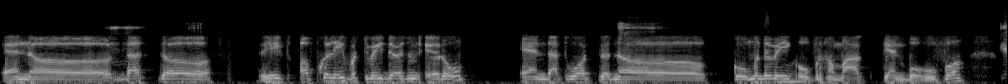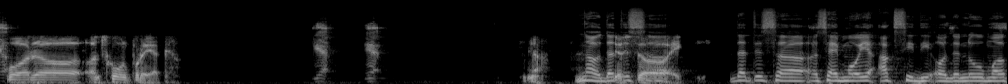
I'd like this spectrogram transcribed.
En uh, dat uh, heeft opgeleverd 2000 euro. En dat wordt een, komende week overgemaakt ten behoeve ja. voor een schoolproject. Ja, ja. Ja. Nou, dat is... Ik, dat is uh, zijn mooie actie die ondernomen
